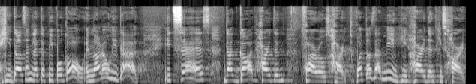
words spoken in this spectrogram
he doesn't let the people go. And not only that, it says that God hardened Pharaoh's heart. What does that mean? He hardened his heart.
